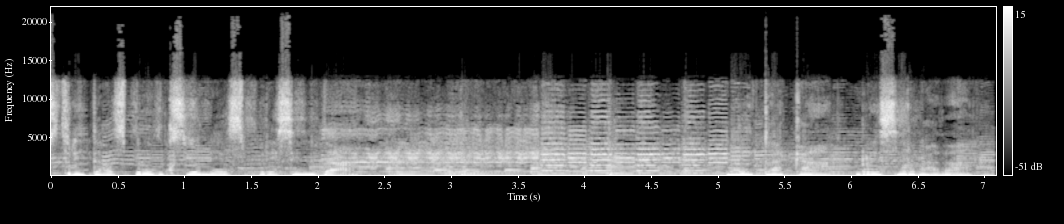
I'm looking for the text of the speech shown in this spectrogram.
Costritas Producciones presenta Butaca Reservada.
